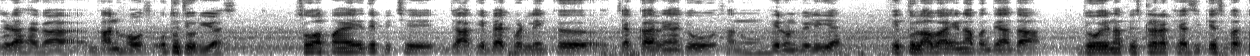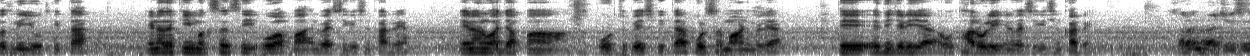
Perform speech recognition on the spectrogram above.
ਜਿਹੜਾ ਹੈਗਾ ਗਨ ਹਾਊਸ, ਉੱਥੋਂ ਚੋਰੀ ਹੋਇਆ ਸੀ। ਸੋ ਆਪਾਂ ਇਹਦੇ ਪਿੱਛੇ ਜਾ ਕੇ ਬੈਕਵਰਡ ਲਿੰਕ ਚੈੱਕ ਕਰ ਰਹੇ ਹਾਂ ਜੋ ਸਾਨੂੰ ਹੀਰੋਨ ਮਿਲੀ ਹੈ। ਇਸ ਤੋਂ ਇਲਾਵਾ ਇਹਨਾਂ ਬੰਦਿਆਂ ਦਾ ਜੋ ਇਹਨਾਂ ਪਿਸਟਲ ਰੱਖਿਆ ਸੀ, ਕਿਸ ਪਰਪਸ ਲਈ ਯੂਜ਼ ਕੀਤਾ ਇਹਨਾਂ ਦਾ ਕੀ ਮਕਸਦ ਸੀ, ਉਹ ਆਪਾਂ ਇਨਵੈਸਟੀਗੇਸ਼ਨ ਕਰ ਰਹੇ ਹਾਂ। ਇਹਨਾਂ ਨੂੰ ਅੱਜ ਆਪਾਂ ਕੋਰਟ 'ਚ ਪੇਸ਼ ਕੀਤਾ ਪੁਲਿਸ ਰਿਮਾਂਡ ਮਿਲਿਆ ਤੇ ਇਹਦੀ ਜਿਹੜੀ ਹੈ, ਉਹ ਥਾਰੋਲੀ ਇਨਵੈਸਟੀਗੇਸ਼ਨ ਕਰ ਰਹੇ ਹਾਂ। ਸਰ ਇਨਵੈਸਟੀਗੇਸ਼ਨ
